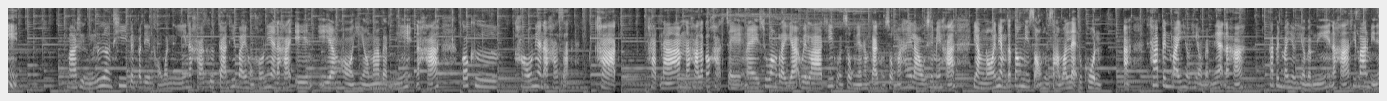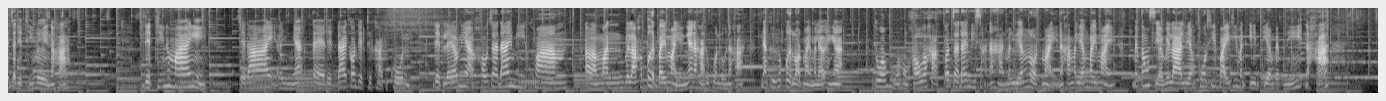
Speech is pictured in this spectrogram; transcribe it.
มาถึงเรื่องที่เป็นประเด็นของวันนี้นะคะ คือการที่ใบของเขาเนี่ยนะคะ เอ็นเอียงห่อเหี่ยวมาแบบนี้นะคะ ก็คือเขาเนี่ยนะคะขาดขาดน้ำนะคะ แล้วก็ขาดแสงในช่วงระยะเวลาที่ขนส่งเนี่ยทำการขนส่งมาให้เราใช่ไหมคะ อย่างน้อยเนี่ยมันก็ต้องมี 2-3 วันแหละทุกคนอะถ้าเป็นใบเหี่ยวๆแบบเนี้ยนะคะ ถ้าเป็นใบเหี่ยวๆแบบนี้นะคะ ที่บ้านบีเนี่ยจะเด็ดทิ้งเลยนะคะ เด็ดทิ้งทำไม เสียดายอะไรอย่างเงี้ย แต่เด็ดได้ก็เด็ดเถอะค่ะทุกคน เด็ดแล้วเนี่ยเขาจะได้มีความเอ่อมันเวลาเขาเปิดใบใหม่อย่างเงี้ยนะคะ ทุกคนดูนะคะเนี่ยคือเขาเปิดหลอดใหม่มาแล้วอย่างเงี้ยตัวหัวของเขาอะค่ะ ก็จะได้มีสารอาหารมาเลี้ยงหลอดใหม่นะคะ มาเลี้ยงใบใหม่ ไม่ต้องเสียเวลาเลี้ยงพวกที่ใบที่มันเอียงแบบนี้นะคะ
